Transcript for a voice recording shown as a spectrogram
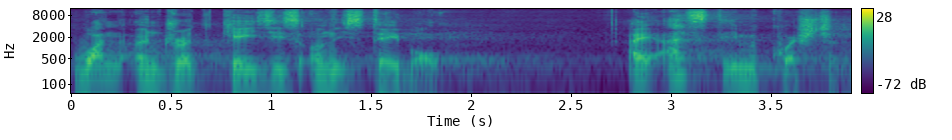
100 cases on his table. I asked him a question.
